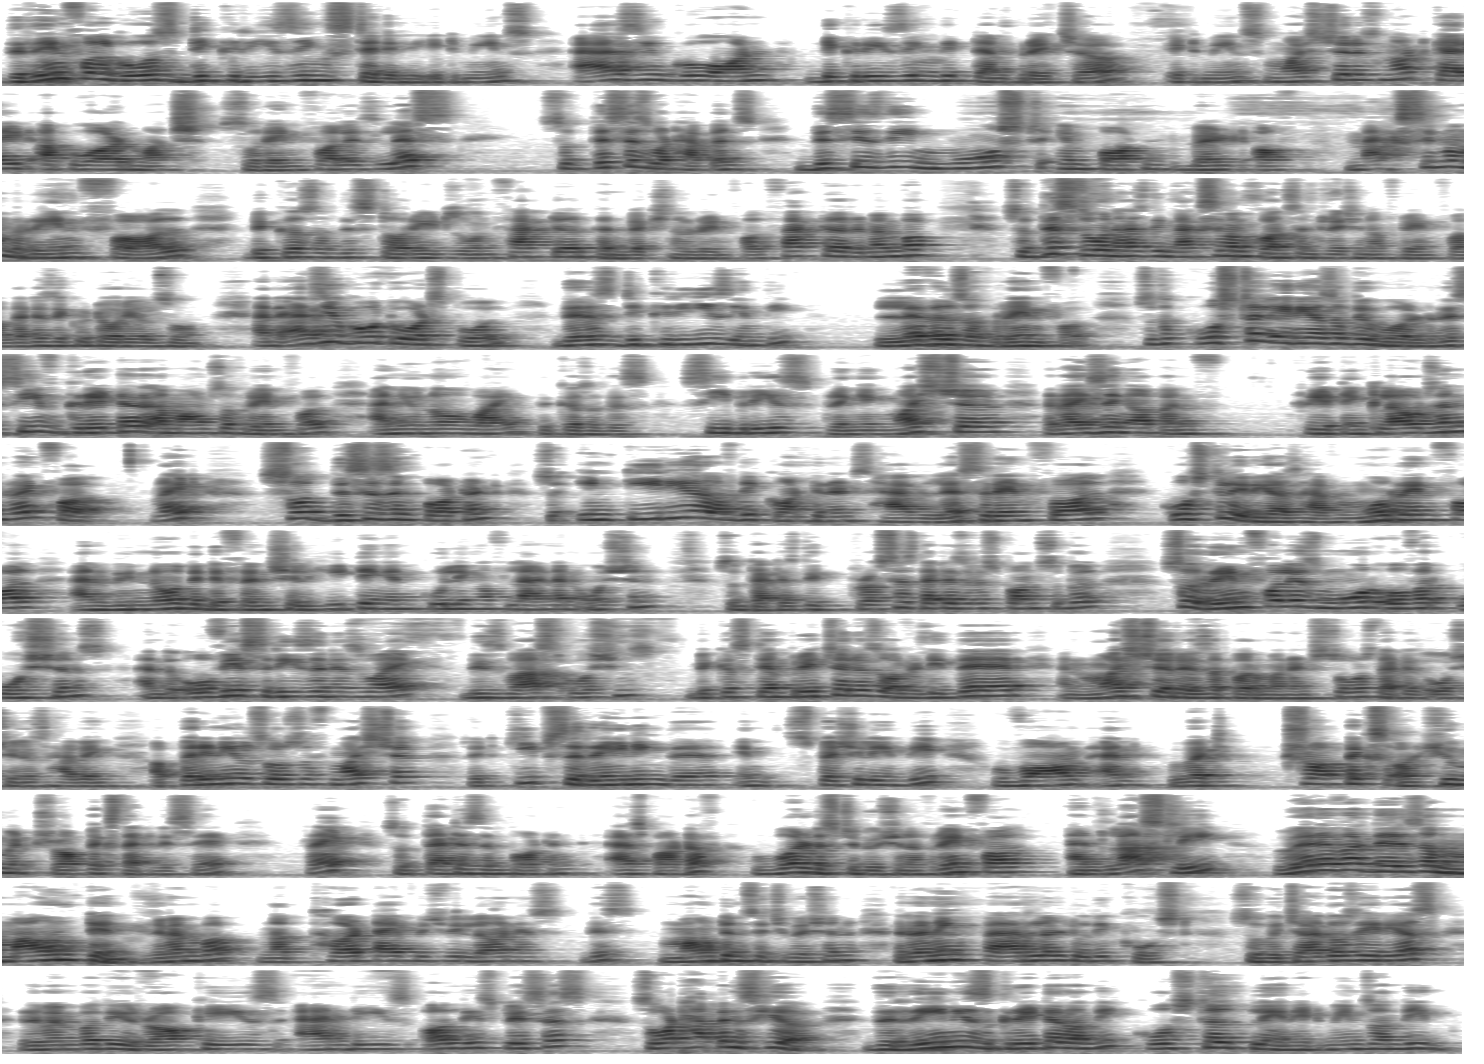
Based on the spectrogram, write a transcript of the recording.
the rainfall goes decreasing steadily. It means as you go on decreasing the temperature, it means moisture is not carried upward much. So rainfall is less. So this is what happens. This is the most important belt of maximum rainfall because of this torrid zone factor, convectional rainfall factor, remember? So this zone has the maximum concentration of rainfall, that is equatorial zone. And as you go towards pole, there is decrease in the levels of rainfall. So the coastal areas of the world receive greater amounts of rainfall and you know why? Because of this sea breeze bringing moisture, rising up and creating clouds and rainfall, right? So this is important. So interior of the continents have less rainfall, coastal areas have more rainfall and we know the differential heating and cooling of land and ocean. So that is the process that is responsible. So rainfall is more over oceans and the obvious reason is why these vast oceans because temperature is already there and moisture is a permanent source that is ocean is having a perennial source of moisture. So it keeps raining there in especially in the warm and wet tropics or humid tropics that we say right? So that is important as part of world distribution of rainfall. And lastly, wherever there is a mountain, remember now third type which we learn is this mountain situation running parallel to the coast. So which are those areas? Remember the Rockies, Andes, all these places. So what happens here? The rain is greater on the coastal plain. It means on the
